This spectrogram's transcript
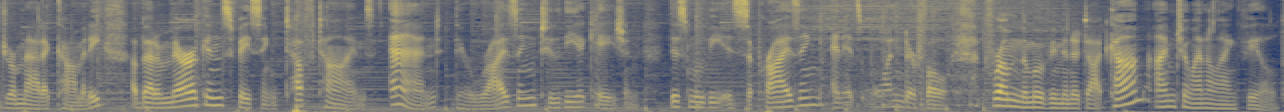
dramatic comedy about Americans facing tough times and they're rising to the occasion. This movie is surprising and it's wonderful. From themovieminute.com, I'm Joanna Langfield.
